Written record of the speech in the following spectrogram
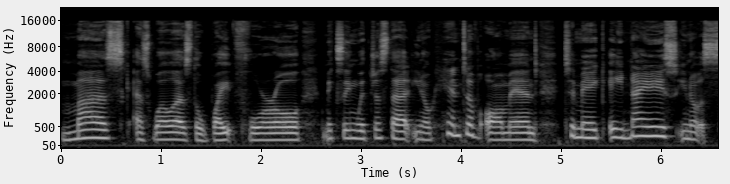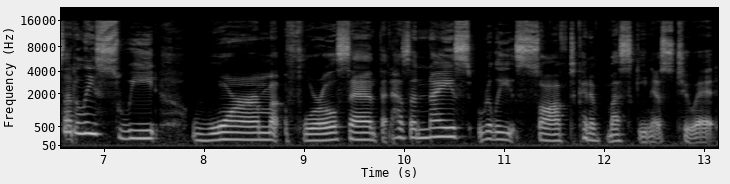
musk as well as the white floral mixing with just that, you know, hint of almond to make a nice, you know, subtly sweet, warm floral scent that has a nice, really soft kind of muskiness to it.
